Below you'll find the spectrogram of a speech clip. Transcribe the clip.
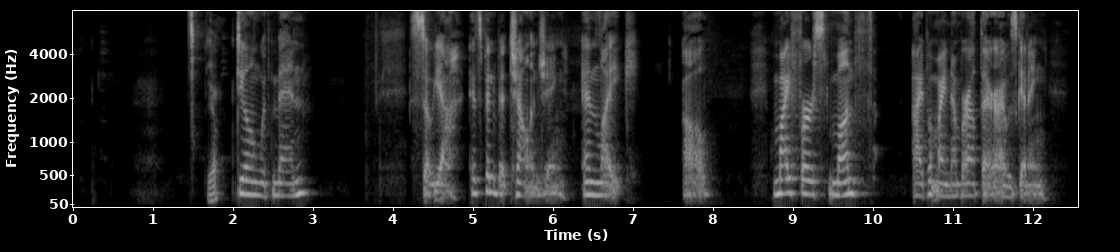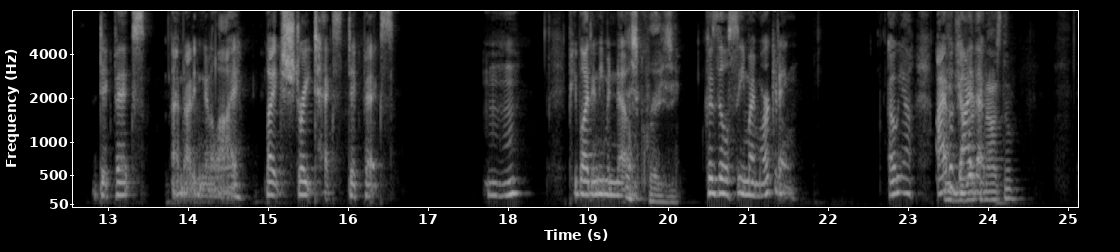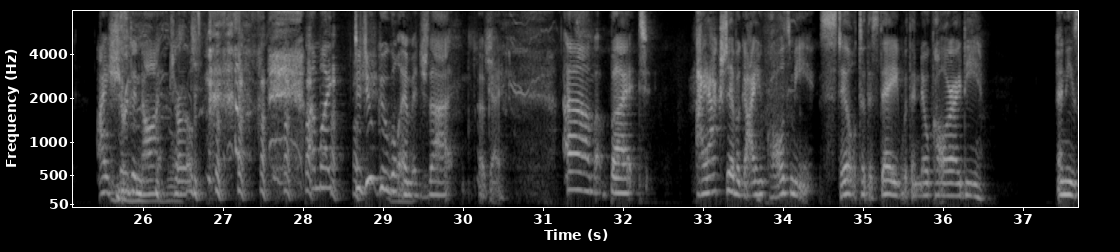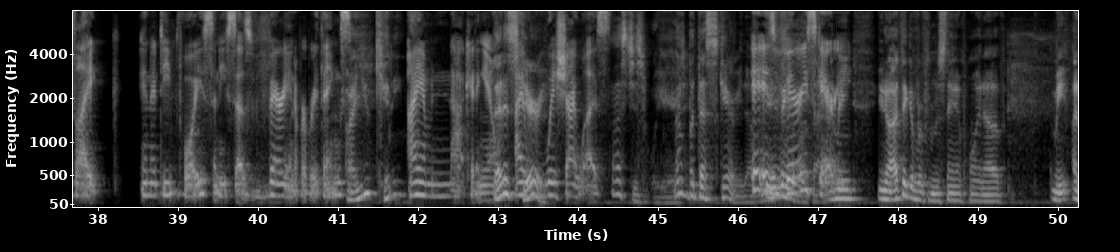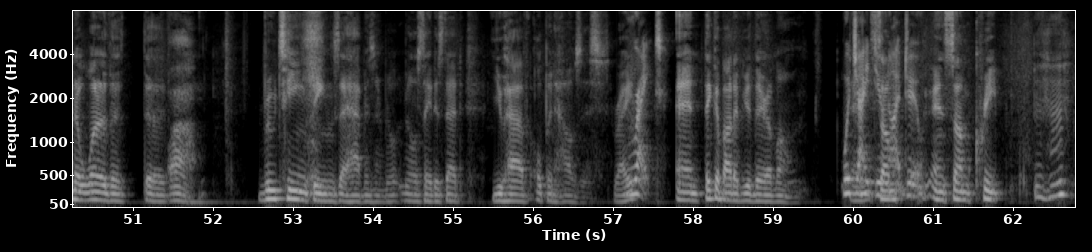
Yep. dealing with men. So yeah, it's been a bit challenging. And like, oh, my first month, I put my number out there. I was getting dick pics. I'm not even gonna lie, like straight text dick pics. Mm-hmm. People I didn't even know That's crazy. because they'll see my marketing. Oh yeah, I have Did a guy that them? I sure did not, Charles. I'm like, did you Google image that? Okay. Um, but I actually have a guy who calls me still to this day with a no caller ID. And he's like in a deep voice and he says very inappropriate things. Are you kidding? I am not kidding you. That is scary. I wish I was. That's just weird. No, but that's scary though. It is very about that. scary. I mean, you know, I think of it from the standpoint of, I mean, I know one of the the Wow. routine things that happens in real, real estate is that you have open houses, right? Right. And think about if you're there alone. Which I do some- not do. Mm-hmm. And some creep,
